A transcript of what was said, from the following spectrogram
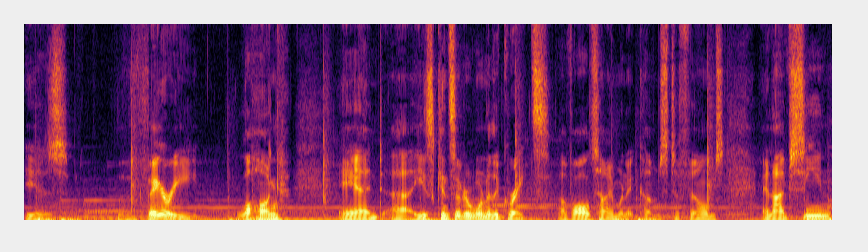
is very long, and uh, he's considered one of the greats of all time when it comes to films. And I've seen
